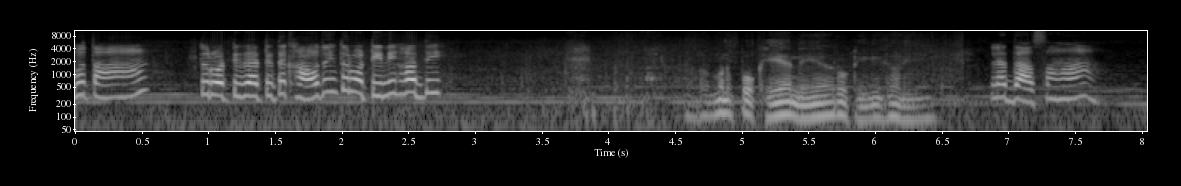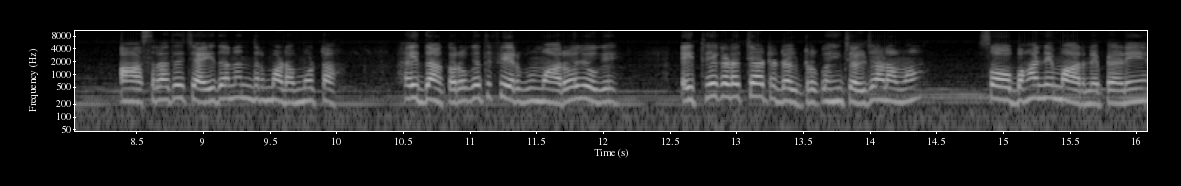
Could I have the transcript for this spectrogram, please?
ਉੱਠੋ ਤਾਂ। ਤੇ ਰੋਟੀ ਰਾਟੀ ਤੇ ਖਾਓ ਤੁਸੀਂ ਤੇ ਰੋਟੀ ਨਹੀਂ ਖਾਦੀ ਮਨ ਭੁੱਖ ਹੀ ਨਹੀਂ ਆ ਰੋਟੀ ਕੀ ਖਾਣੀ ਆ? ਲੈ ਦੱਸ ਹਾਂ ਆਸਰਾ ਤੇ ਚਾਹੀਦਾ ਨਾ ਅੰਦਰ ਮਾੜਾ ਮੋਟਾ। ਐਦਾਂ ਕਰੋਗੇ ਤੇ ਫਿਰ ਬਿਮਾਰ ਹੋ ਜਾਓਗੇ। ਇੱਥੇ ਕਿਹੜਾ ਝੱਟ ਡਾਕਟਰ ਕੋਲ ਹੀ ਚੱਲ ਜਾਣਾ ਵਾ ਸੌ ਬਹਾਨੇ ਮਾਰਨੇ ਪੈਣੇ ਆ।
